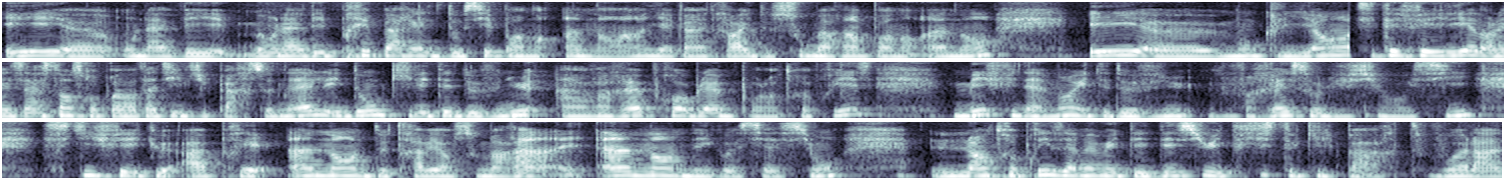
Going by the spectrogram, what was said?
et euh, on, avait, on avait préparé le dossier pendant un an. Hein. Il y avait un travail de sous-marin pendant un an, et euh, mon client s'était fait élire dans les instances représentatives du personnel, et donc il était devenu un vrai problème pour l'entreprise, mais finalement il était devenu une vraie solution aussi, ce qui fait qu'après un an de travail en sous-marin et un an de négociation, l'entreprise a même été déçue et triste qu'il parte. Voilà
